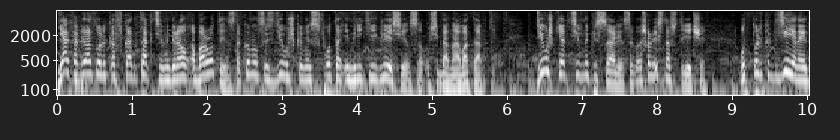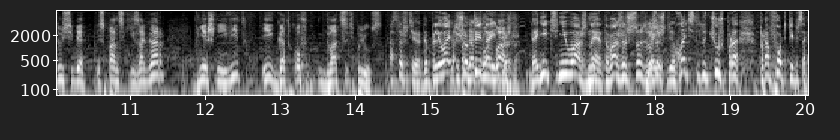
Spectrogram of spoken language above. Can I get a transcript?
Я, когда только ВКонтакте набирал обороты, знакомился с девушками с фото Энрике Иглесиаса у себя на аватарке. Девушки активно писали, соглашались на встречи. Вот только где я найду себе испанский загар, внешний вид и годков 20+. А слушайте, да плевать, Да, что ты найдешь. важно. Да не, не важно это. Важно, что... Я- Слушайте, хватит эту чушь про, про фотки писать.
